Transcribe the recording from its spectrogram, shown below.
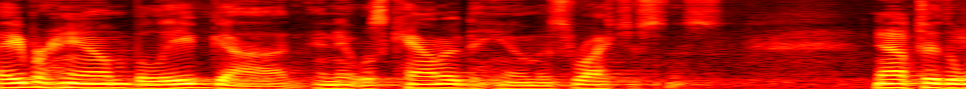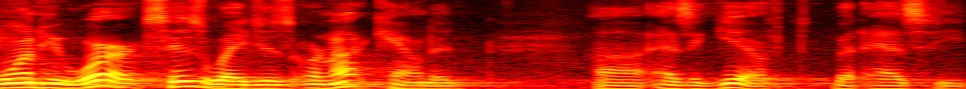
Abraham believed God, and it was counted to him as righteousness. Now, to the one who works, his wages are not counted uh, as a gift, but as, he,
